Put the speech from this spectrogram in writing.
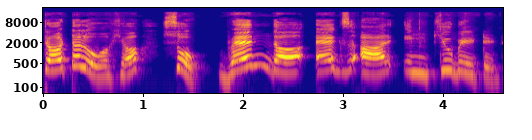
turtle over here. So, when the eggs are incubated,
